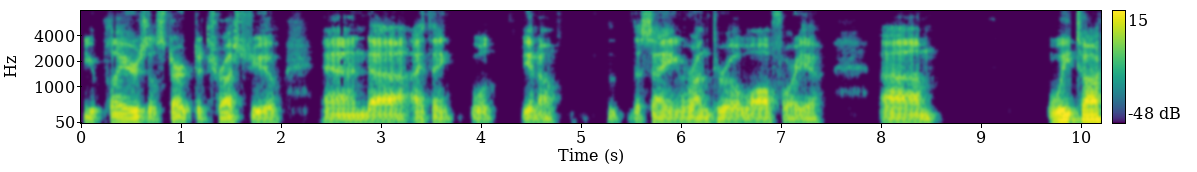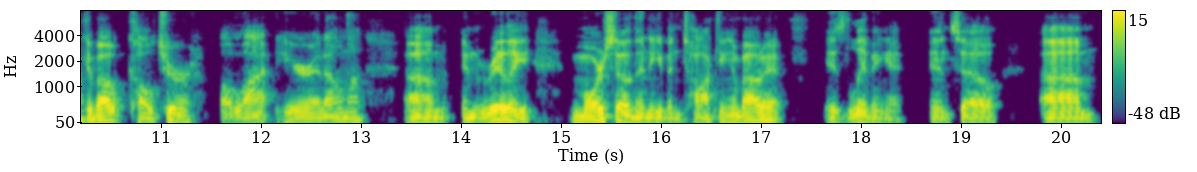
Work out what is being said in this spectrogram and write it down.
your players will start to trust you. And uh, i think we'll you know the saying run through a wall for you. Um, we talk about culture a lot here at Alma, um, and really more so than even talking about it is living it. And so um,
